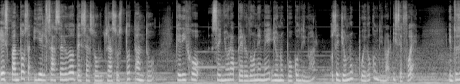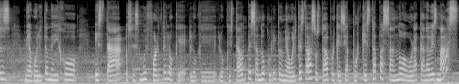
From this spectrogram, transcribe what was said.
espantosa. Y el sacerdote se asustó tanto que dijo, señora, perdóneme, yo no puedo continuar. O sea, yo no puedo continuar. Y se fue. Y entonces mi abuelita me dijo, está, o sea, es muy fuerte lo que, lo que, lo que estaba empezando a ocurrir. Pero mi abuelita estaba asustada porque decía, ¿por qué está pasando ahora cada vez más?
